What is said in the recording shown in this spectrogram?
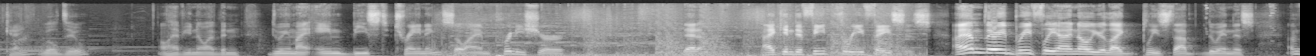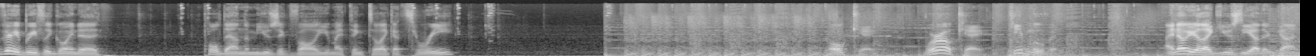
Okay, will do. I'll have you know I've been doing my aim beast training, so I am pretty sure that I can defeat three faces. I am very briefly, I know you're like, please stop doing this. I'm very briefly going to pull down the music volume, I think, to like a three. Okay. We're okay. Keep moving. I know you're like, use the other gun.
